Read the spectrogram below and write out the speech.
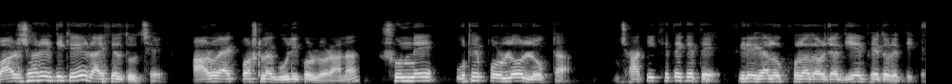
বাঁশঝাড়ের দিকে রাইফেল তুলছে। আরও এক পশলা গুলি করল রানা। শূন্যে উঠে পড়ল লোকটা। ঝাঁকি খেতে খেতে ফিরে গেল খোলা দরজা দিয়ে ভেতরের দিকে।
